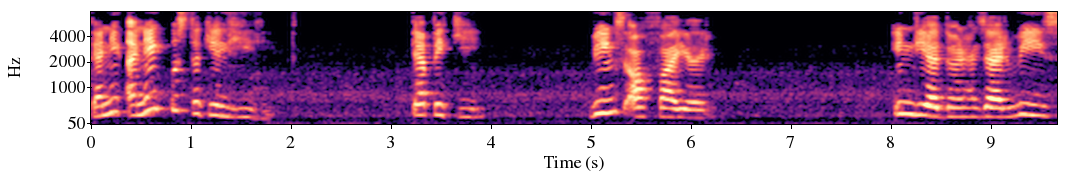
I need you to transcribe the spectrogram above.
त्यांनी अनेक पुस्तके लिहिली त्यापैकी विंग्स ऑफ फायर इंडिया दोन हजार वीस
